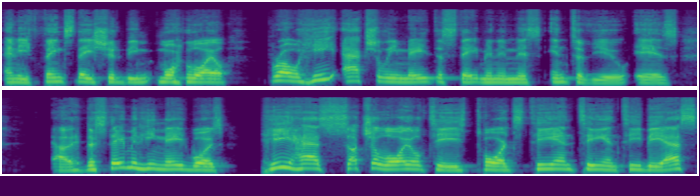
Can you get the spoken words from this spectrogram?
and he thinks they should be more loyal bro he actually made the statement in this interview is uh, the statement he made was he has such a loyalty towards TNT and TBS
